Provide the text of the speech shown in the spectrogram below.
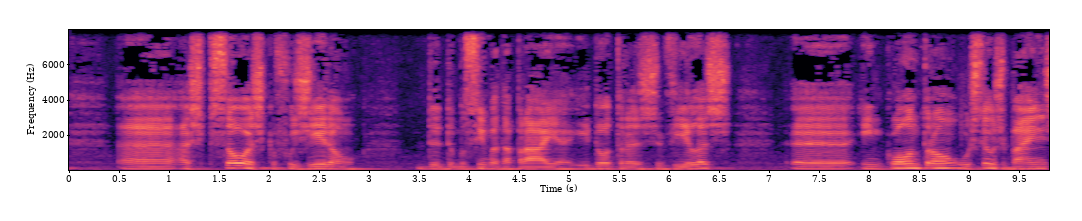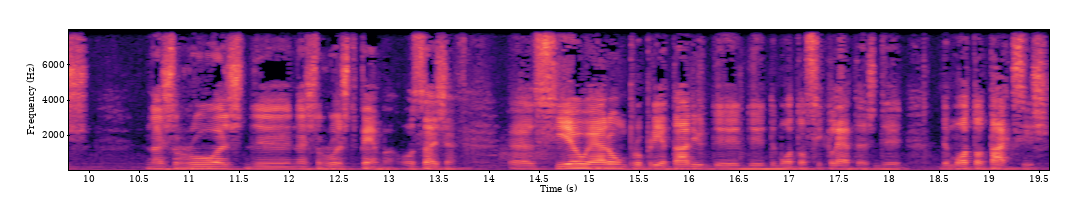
uh, as pessoas que fugiram de, de Mocima da Praia e de outras vilas uh, encontram os seus bens nas ruas de, nas ruas de Pemba. Ou seja, se eu era um proprietário de, de, de motocicletas, de, de mototáxis,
